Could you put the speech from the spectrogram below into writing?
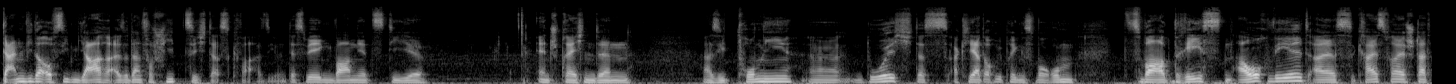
dann wieder auf sieben Jahre. Also dann verschiebt sich das quasi. Und deswegen waren jetzt die entsprechenden also Turni äh, durch. Das erklärt auch übrigens, warum zwar Dresden auch wählt als kreisfreie Stadt,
